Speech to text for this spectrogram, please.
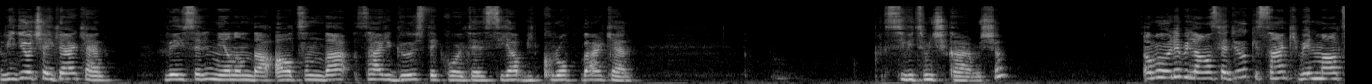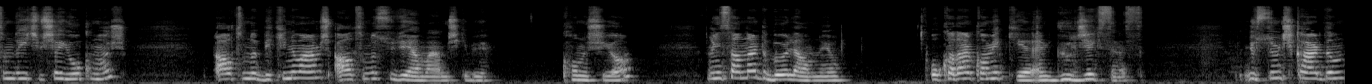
video çekerken Veysel'in yanında altında sadece göğüs dekolte siyah bir crop verken sivitimi çıkarmışım. Ama öyle bir lanse ediyor ki sanki benim altımda hiçbir şey yokmuş. Altımda bikini varmış, altımda sütyen varmış gibi konuşuyor. İnsanlar da böyle anlıyor. O kadar komik ki yani güleceksiniz. Üstümü çıkardım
